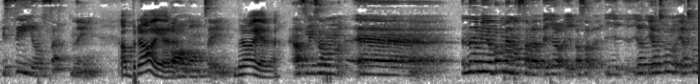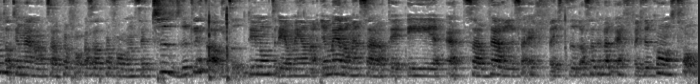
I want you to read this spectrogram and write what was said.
iscensättning. Ja, bra är det. Av någonting. Bra är det. Alltså liksom, eh, nej men jag bara menar såhär, jag, alltså, jag, jag, tror, jag tror inte att jag menar att, så här, perform, alltså, att performance är tydligt alltid. Det är nog inte det jag menar. Jag menar med så här, att det är ett så här, väldigt så här, effektivt, alltså det är en väldigt effektiv konstform.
